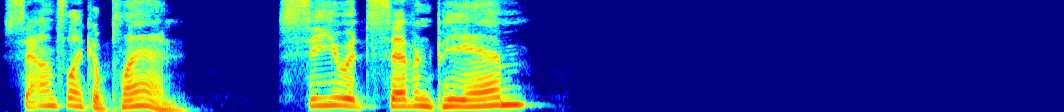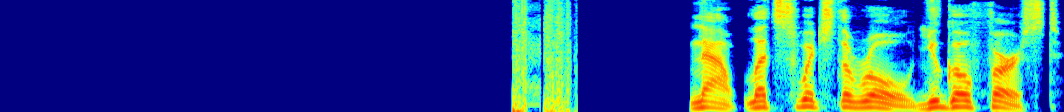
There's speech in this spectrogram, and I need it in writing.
Sounds like a plan. See you at 7 p.m.? Now, let's switch the role. You go first.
